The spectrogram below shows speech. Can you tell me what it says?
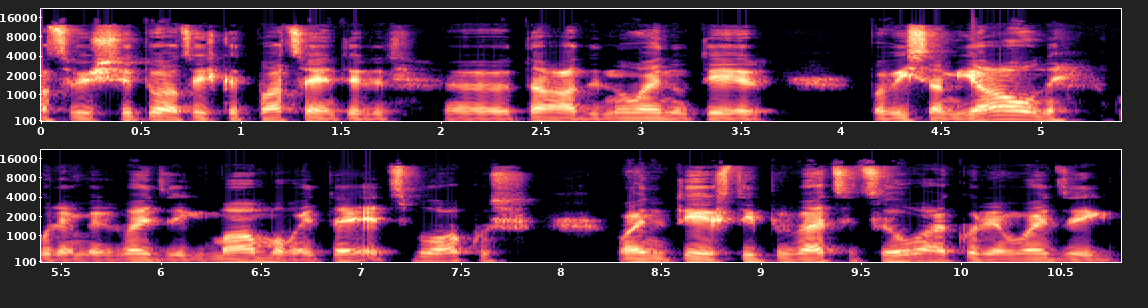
atsevišķas situācijas, kad pacienti ir tādi, nu, vai nu tie ir pavisam jauni, kuriem ir vajadzīga mamma vai tēvs blakus, vai nu tie ir stipri veci cilvēki, kuriem vajadzīga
